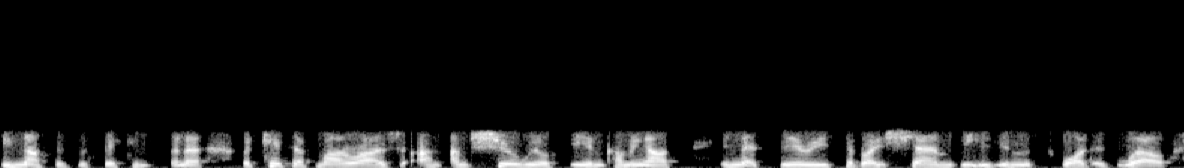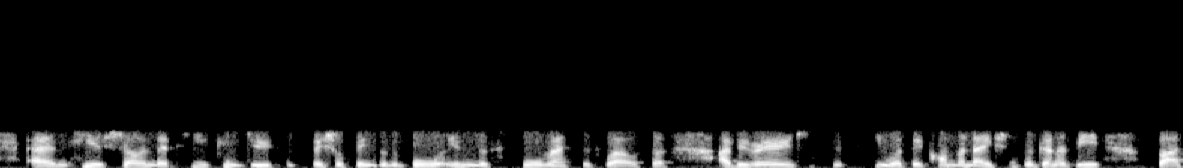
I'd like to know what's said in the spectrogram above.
enough as the second spinner. But Keshav Maharaj, I'm, I'm sure we'll see him coming out in that series. Tabraiz Shamsi is in the squad as well, and he has shown that he can do some special things with the ball in this format as well. So I'd be very interested to see what their combinations are going to be. But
